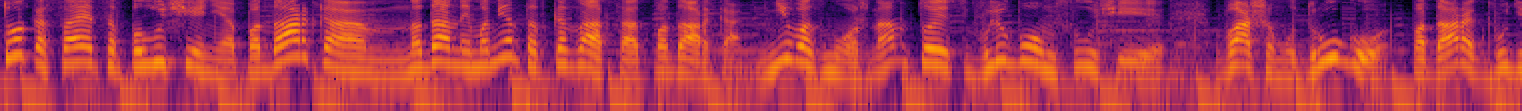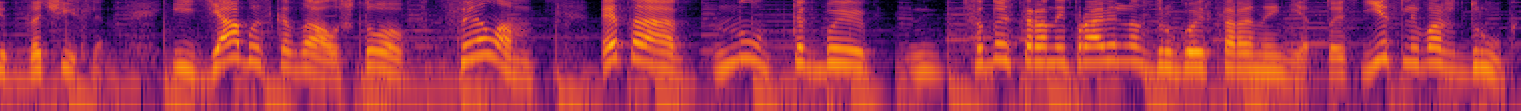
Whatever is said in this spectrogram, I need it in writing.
Что касается получения подарка, на данный момент отказаться от подарка невозможно. То есть в любом случае вашему другу подарок будет зачислен. И я бы сказал, что в целом Это, ну, как бы, с одной стороны правильно, с другой стороны нет. То есть, если ваш друг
